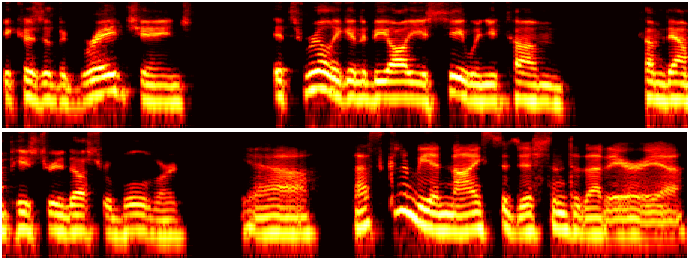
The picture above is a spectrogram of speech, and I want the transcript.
because of the grade change. It's really going to be all you see when you come come down Peachtree Industrial Boulevard. Yeah, that's going to be a nice addition to that area.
